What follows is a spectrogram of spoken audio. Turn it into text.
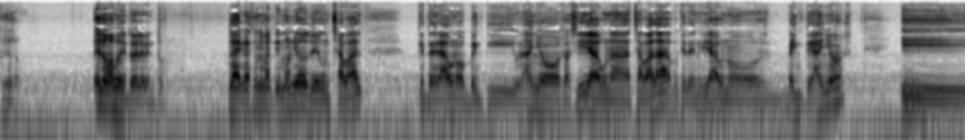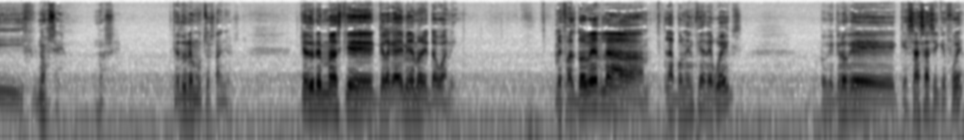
Pues eso, es lo más bonito del evento. La declaración de matrimonio de un chaval que tendrá unos 21 años o así, a una chavala que tendría unos 20 años y no sé, no sé, que duren muchos años, que duren más que, la Academia de Manitawani. Me faltó ver la, la ponencia de Waves, porque creo que, que Sasa sí que fue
